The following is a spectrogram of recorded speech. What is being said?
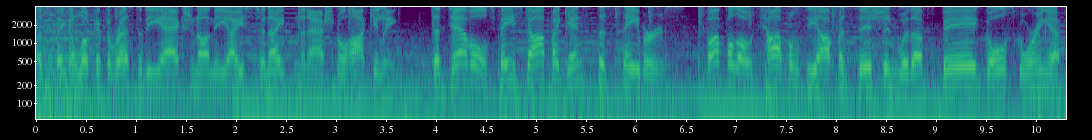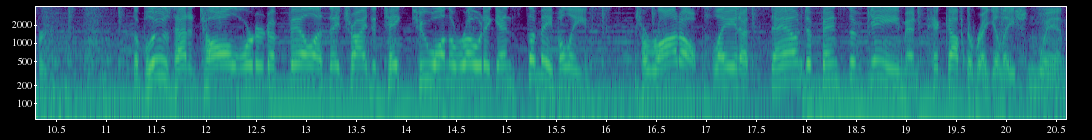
Let's take a look at the rest of the action on the ice tonight in the National Hockey League. The Devils faced off against the Sabres. Buffalo topples the opposition with a big goal scoring effort. The Blues had a tall order to fill as they tried to take two on the road against the Maple Leafs. Toronto played a sound defensive game and pick up the regulation win.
